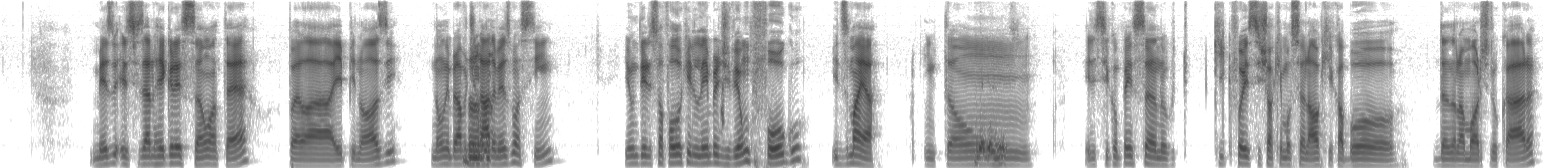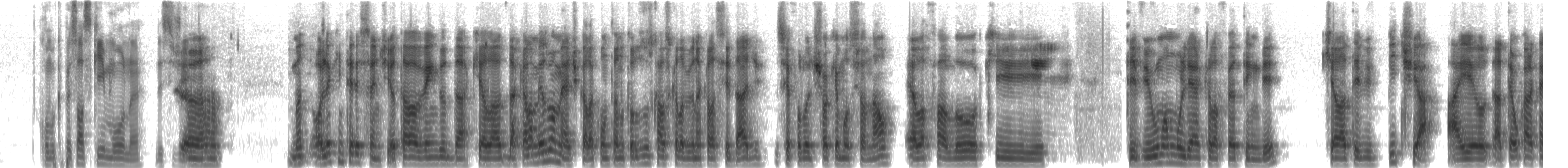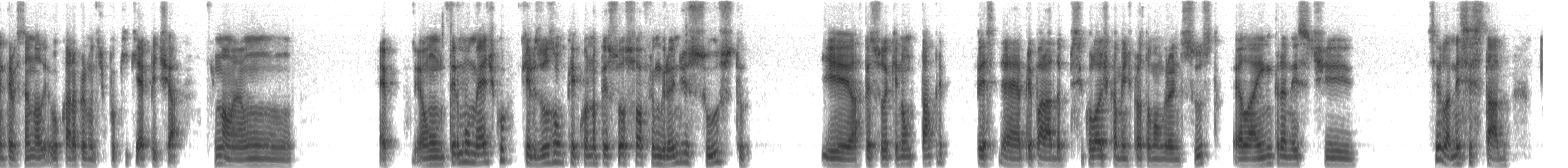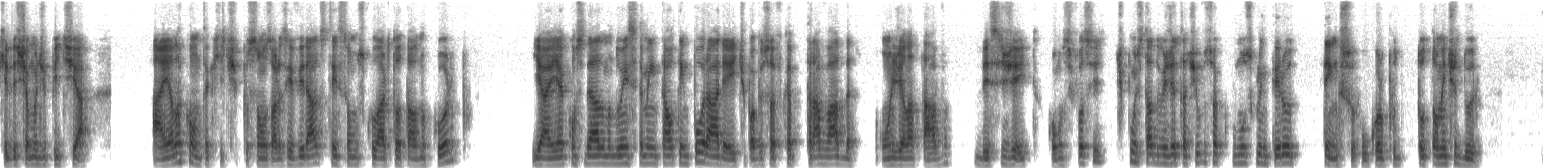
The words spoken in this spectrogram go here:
Mesmo, eles fizeram regressão até pela hipnose, não lembravam de Uhum. nada mesmo assim. E um deles só falou que ele lembra de ver um fogo e desmaiar. Então, eles ficam pensando o que, que foi esse choque emocional que acabou dando na morte do cara. Como que o pessoal se queimou, né? Desse jeito. Olha que interessante. Eu tava vendo daquela, daquela mesma médica, ela contando todos os casos que ela viu naquela cidade. Você falou de choque emocional. Ela falou que teve uma mulher que ela foi atender que ela teve PTA. Aí eu- até o cara que tá entrevistando, o cara pergunta, tipo, o que, que é PTA? Não, é um. É, é um termo médico que eles usam porque quando a pessoa sofre um grande susto e a pessoa que não tá pre- é, preparada psicologicamente para tomar um grande susto, ela entra neste. sei lá, nesse estado, que eles chamam de PTA. Aí ela conta que, tipo, são os olhos revirados, tensão muscular total no corpo, e aí é considerada uma doença mental temporária. Aí, tipo, a pessoa fica travada onde ela tava, desse jeito. Como se fosse, tipo, um estado vegetativo, só que o músculo inteiro tenso, o corpo totalmente duro.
